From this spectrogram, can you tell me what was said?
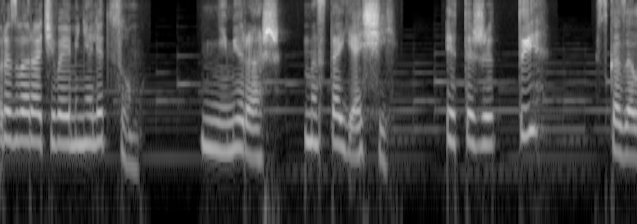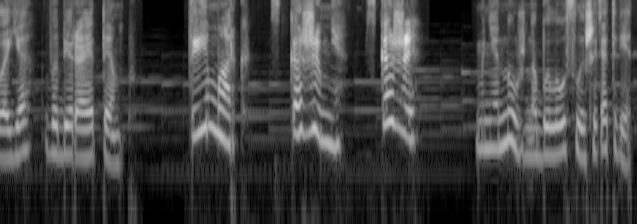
разворачивая меня лицом. Не мираж, настоящий. «Это же ты?» – сказала я, выбирая темп. «Ты, Марк? Скажи мне, скажи!» Мне нужно было услышать ответ.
